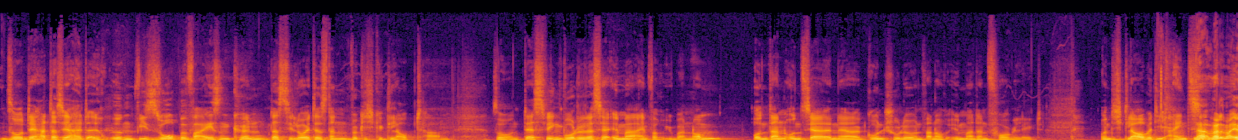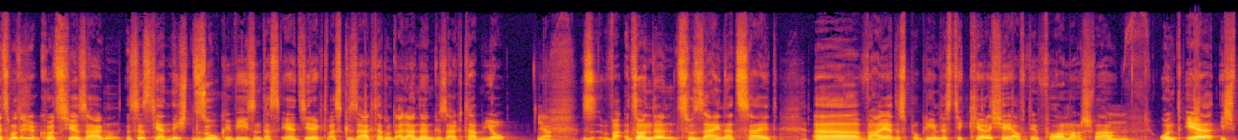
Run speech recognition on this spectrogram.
so, der hat das ja halt auch irgendwie so beweisen können, dass die Leute es dann wirklich geglaubt haben. So, und deswegen wurde das ja immer einfach übernommen und dann uns ja in der Grundschule und wann auch immer dann vorgelegt. Und ich glaube, die einzige. Na, warte mal, jetzt muss ich kurz hier sagen, es ist ja nicht so gewesen, dass er direkt was gesagt hat und alle anderen gesagt haben, yo. Ja. Sondern zu seiner Zeit äh, war ja das Problem, dass die Kirche ja auf dem Vormarsch war. Mhm. Und er, ich,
